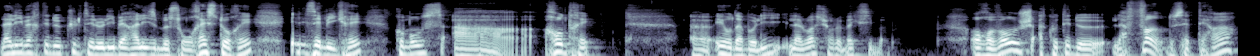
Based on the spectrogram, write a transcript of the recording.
la liberté de culte et le libéralisme sont restaurés et les émigrés commencent à rentrer euh, et on abolit la loi sur le maximum. En revanche, à côté de la fin de cette terreur,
